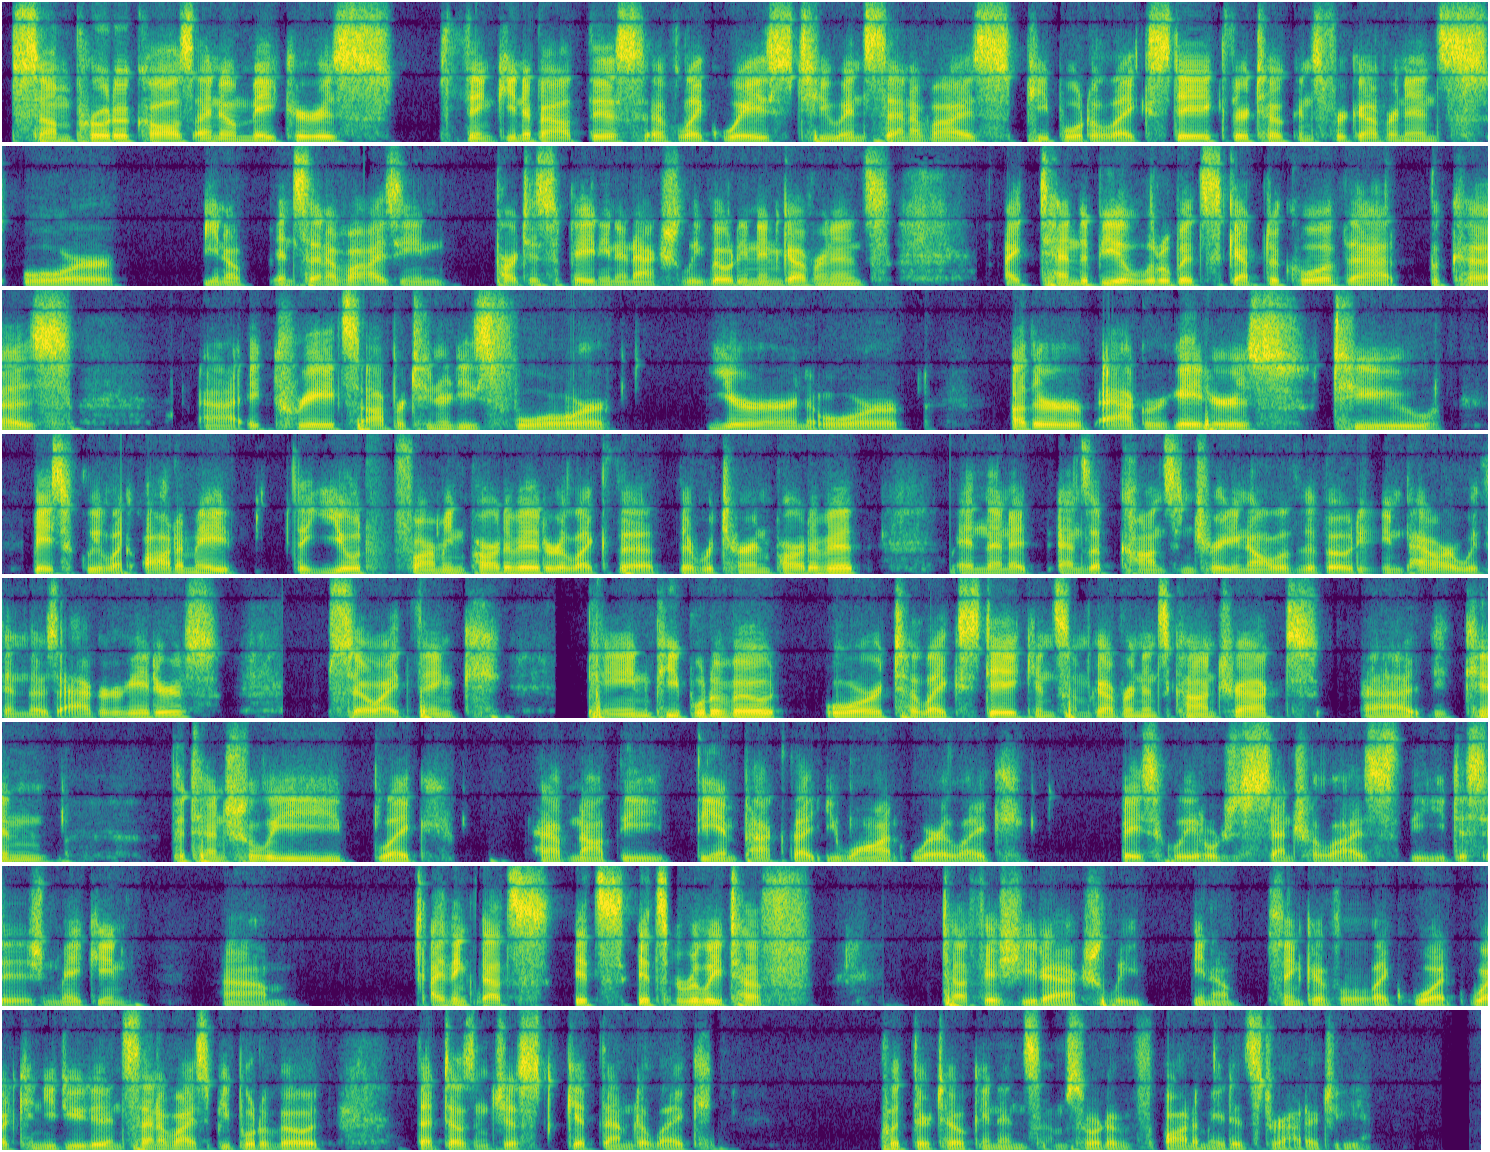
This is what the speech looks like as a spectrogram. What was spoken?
Some protocols i know maker is thinking about this of like ways to incentivize people to like stake their tokens for governance or you know incentivizing participating and actually voting in governance. I tend to be a little bit skeptical of that because uh, it creates opportunities for Yearn or other aggregators to basically like automate the yield farming part of it or like the the return part of it. And then it ends up concentrating all of the voting power within those aggregators so i think paying people to vote or to like stake in some governance contract uh, it can potentially like have not the the impact that you want where like basically it'll just centralize the decision making. Um, i think that's it's it's a really tough tough issue to actually you know think of like what what can you do to incentivize people to vote that doesn't just get them to like put their token in some sort of automated strategy.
